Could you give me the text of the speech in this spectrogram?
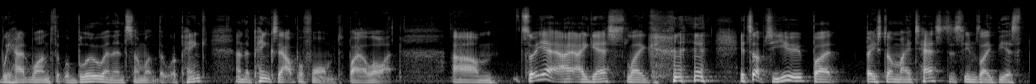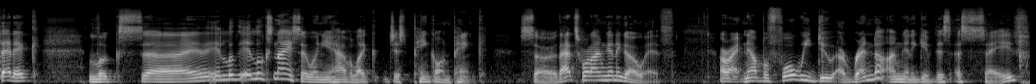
we had ones that were blue and then some that were pink, and the pinks outperformed by a lot. Um, so yeah, I, I guess like it's up to you, but based on my test, it seems like the aesthetic looks uh, it look it looks nicer when you have like just pink on pink. So that's what I'm going to go with. All right, now before we do a render, I'm going to give this a save.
